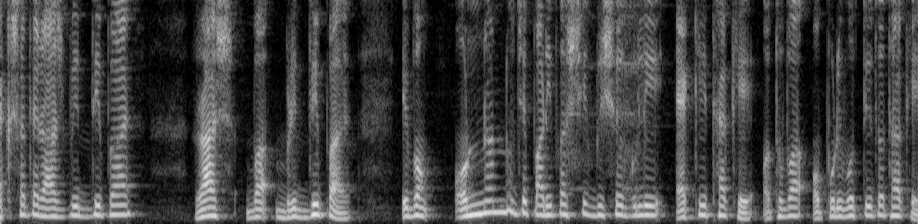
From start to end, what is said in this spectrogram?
একসাথে হ্রাস বৃদ্ধি পায়, হ্রাস বা বৃদ্ধি পায় এবং অন্যান্য যে পারিপার্শ্বিক বিষয়গুলি একই থাকে অথবা অপরিবর্তিত থাকে,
